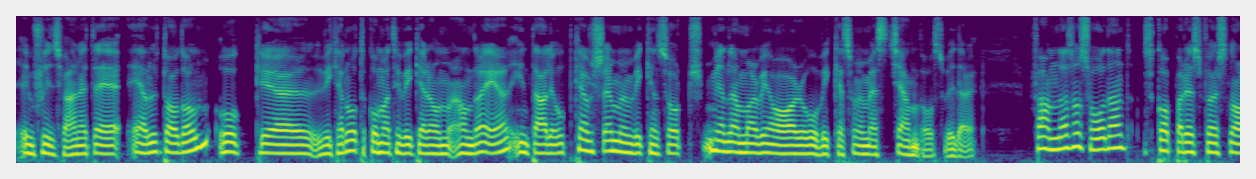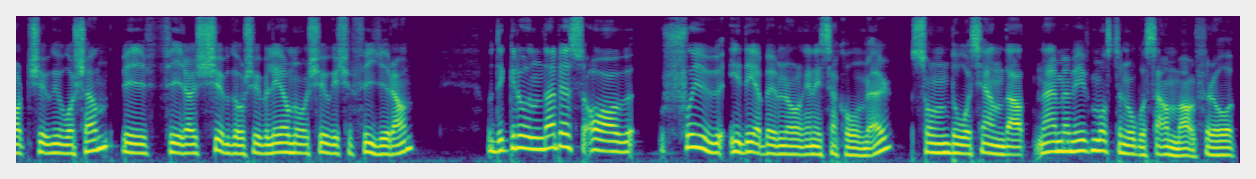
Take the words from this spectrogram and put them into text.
Eh, skyddsvärnet är en av dem och eh, vi kan återkomma till vilka de andra är. Inte allihop kanske, men vilken sorts medlemmar vi har och vilka som är mest kända och så vidare. Famna som sådant skapades för snart 20 år sedan. Vi firar 20-årsjubileum år 2024. Och det grundades av sju idéburna organisationer som då kände att nej men vi måste nog gå samman för att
